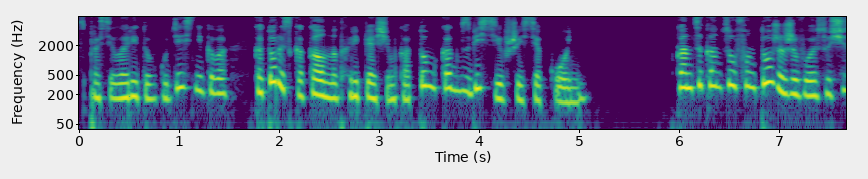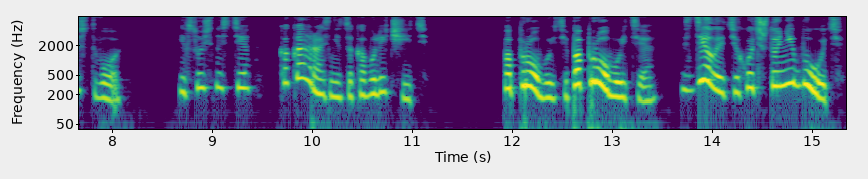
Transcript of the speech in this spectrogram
спросила Рита у Кудесникова, который скакал над хрипящим котом, как взбесившийся конь. «В конце концов, он тоже живое существо. И, в сущности, какая разница, кого лечить?» «Попробуйте, попробуйте! Сделайте хоть что-нибудь!»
